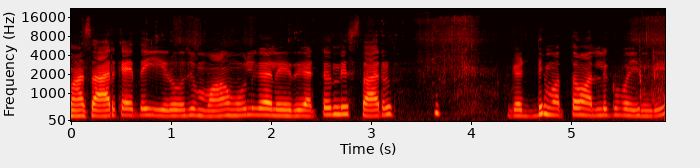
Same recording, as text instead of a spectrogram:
మా సార్కి అయితే ఈరోజు మామూలుగా లేదు ఎట్టుంది సారు? గడ్డి మొత్తం అల్లుకుపోయింది.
